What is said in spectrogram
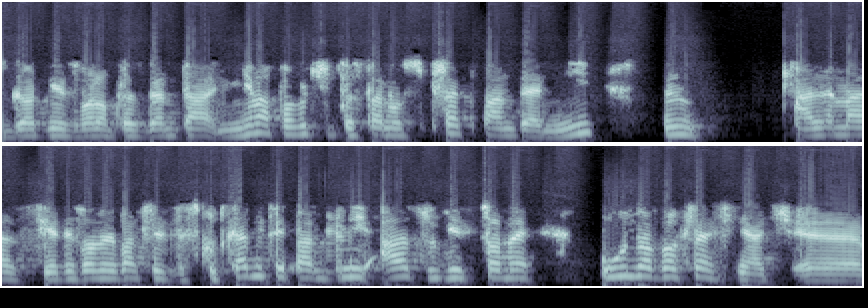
zgodnie z wolą prezydenta nie ma powrócić do stanu sprzed pandemii, ale ma z jednej strony walczyć ze skutkami tej pandemii, a z drugiej strony unowocześniać e,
